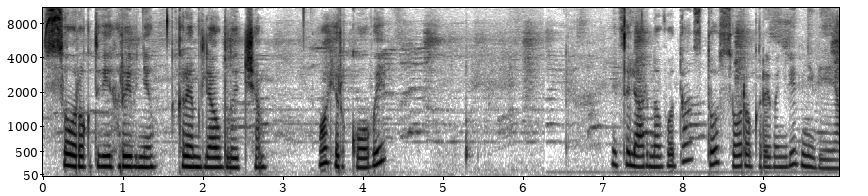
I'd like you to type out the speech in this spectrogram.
42 гривні крем для обличчя огірковий. Міцелярна вода 140 гривень від Нівея.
